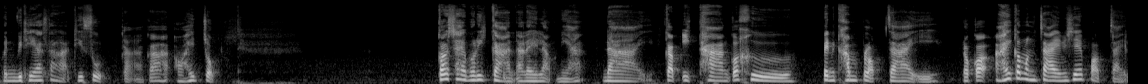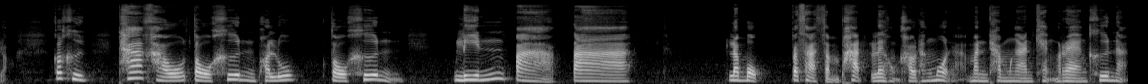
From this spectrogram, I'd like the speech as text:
เป็นวิทยาศาสตร์ที่สุดก็เอาให้จบ ก็ใช้บริการอะไรเหล่านี้ได้ กับอีกทางก็คือเป็นคำปลอบใจ แล้วก็ให้กำลังใจไม่ใช่ปลอบใจหรอกก็คือถ้าเขาโตขึ้น พอลูกโตขึ้น ลิ้นปากตา ระบบประสาทสัมผัสอะไรของเขาทั้งหมดอะมันทำงานแข็งแรงขึ้นอะ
